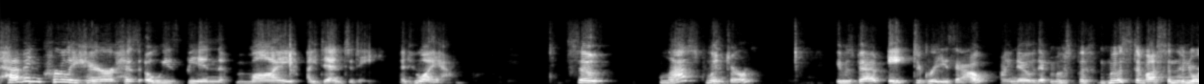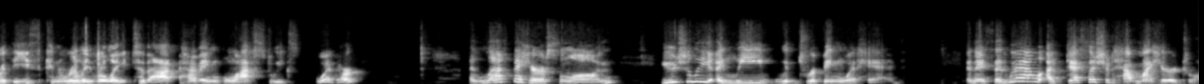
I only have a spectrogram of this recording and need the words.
Having curly hair has always been my identity and who I am. So last winter, it was about eight degrees out. I know that most of, most of us in the Northeast can really relate to that, having last week's weather. I left the hair salon. Usually I leave with dripping wet head. And I said, well, I guess I should have my hair dried.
